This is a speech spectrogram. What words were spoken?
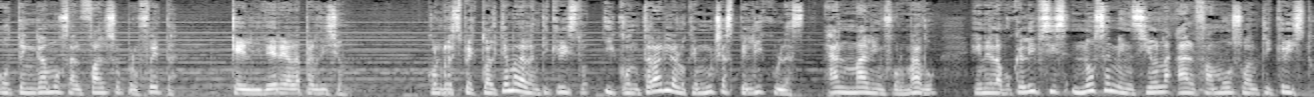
o tengamos al falso profeta que lidere a la perdición. Con respecto al tema del anticristo, y contrario a lo que muchas películas han mal informado, en el Apocalipsis no se menciona al famoso anticristo,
